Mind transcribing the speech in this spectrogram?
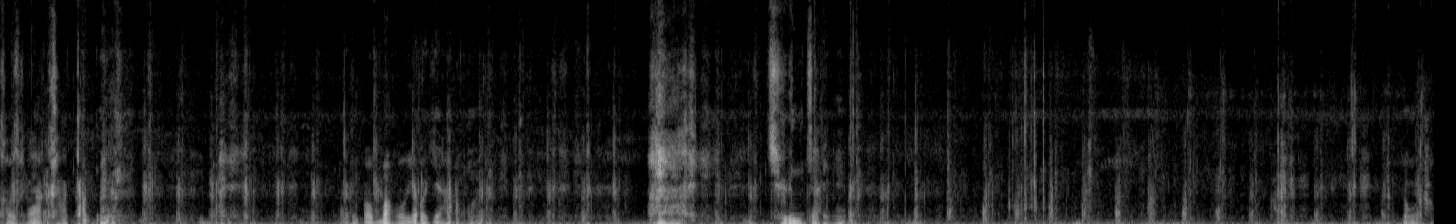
เขาฉลากขากลับฮะไปกันเบาๆยาวๆฮะชื่นใจฮะไปลงเขา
